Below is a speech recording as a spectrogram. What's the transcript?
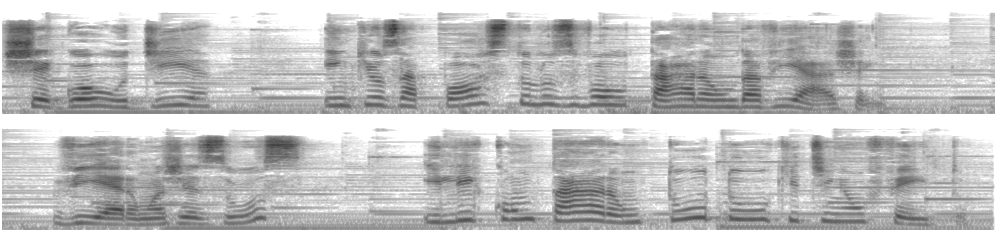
Chegou o dia em que os apóstolos voltaram da viagem. Vieram a Jesus e lhe contaram tudo o que tinham feito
